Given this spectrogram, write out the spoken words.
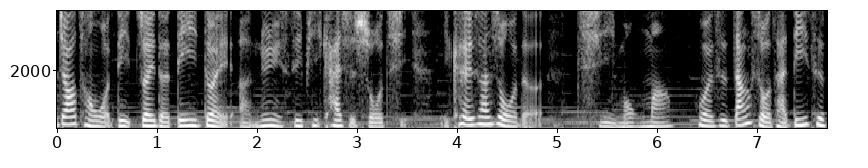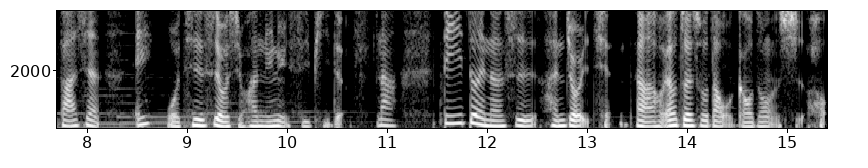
就要从我第追的第一对呃女女 CP 开始说起，也可以算是我的启蒙吗？或者是当时我才第一次发现，哎，我其实是有喜欢女女 CP 的。那第一对呢是很久以前啊，我要追溯到我高中的时候，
